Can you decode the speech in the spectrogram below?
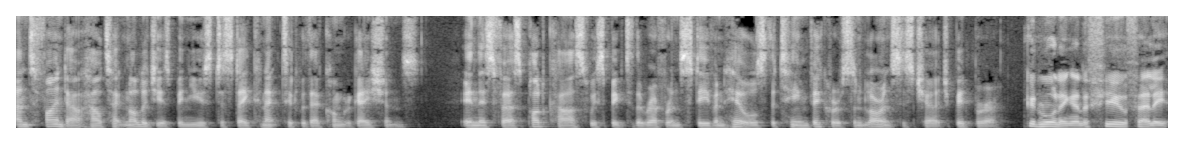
and to find out how technology has been used to stay connected with their congregations. In this first podcast, we speak to the Reverend Stephen Hills, the team vicar of St Lawrence's Church, Bidborough. Good morning, and a few fairly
